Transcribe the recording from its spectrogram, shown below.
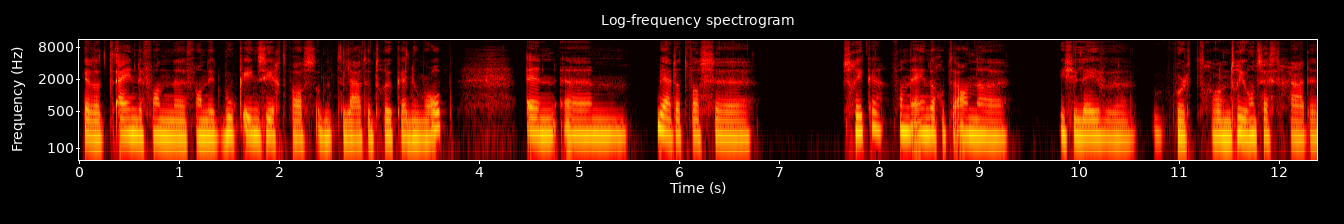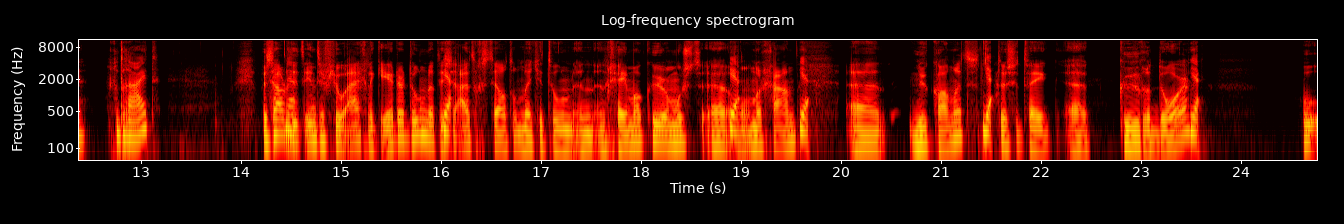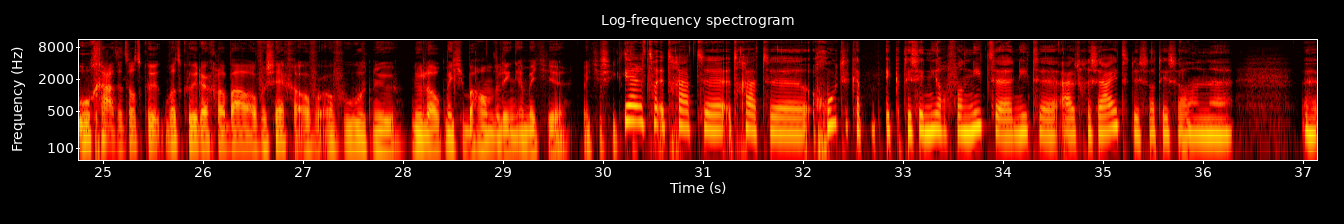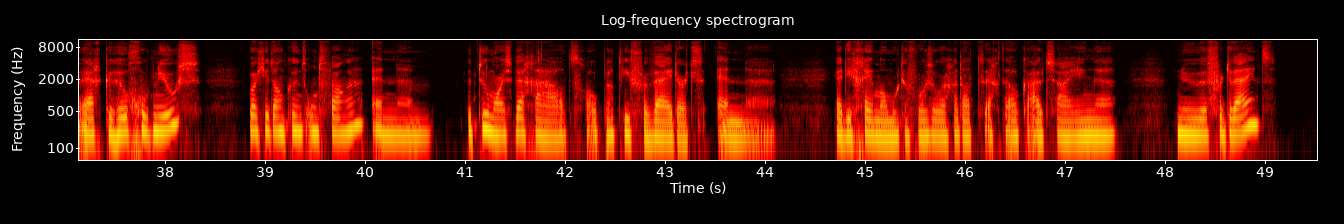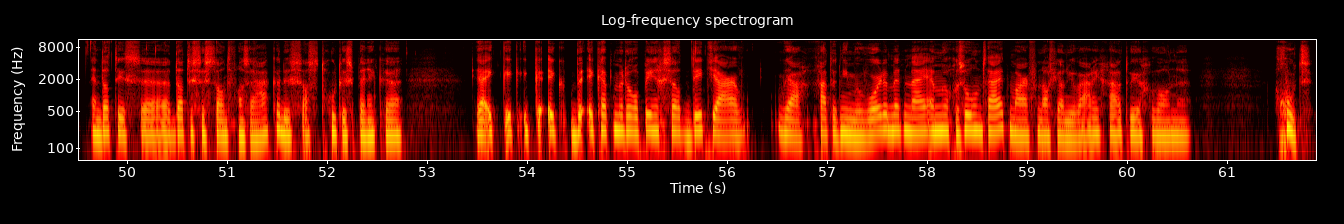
ja, dat het einde van, uh, van dit boek inzicht was om het te laten drukken en noem maar op. En um, ja, dat was uh, schrikken. Van de ene dag op de andere is je leven, wordt gewoon 360 graden gedraaid. We zouden ja. dit interview eigenlijk eerder doen. Dat is ja. uitgesteld omdat je toen een, een chemokuur moest uh, ja. ondergaan. nu kan het, tussen twee kuren door. Hoe, hoe gaat het? Wat kun, wat kun je daar globaal over zeggen? Over, hoe het nu, nu loopt met je behandeling en met je, met je ziekte? Ja, het, het gaat, uh, het gaat uh, goed. Ik heb, ik, het is in ieder geval niet, uh, niet uitgezaaid. Dus dat is al een, eigenlijk heel goed nieuws. Wat je dan kunt ontvangen. En de tumor is weggehaald, operatief verwijderd. En ja, die chemo moet ervoor zorgen dat echt elke uitzaaiing nu verdwijnt. En dat is, dat is de stand van zaken. Dus als het goed is, ben ik. Ja, ik, ik, ik, ik, ik heb me erop ingesteld. Dit jaar ja, gaat het niet meer worden met mij en mijn gezondheid. Maar vanaf januari gaat het weer gewoon goed.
